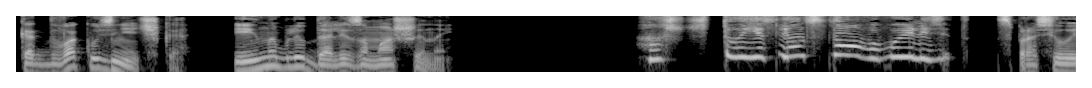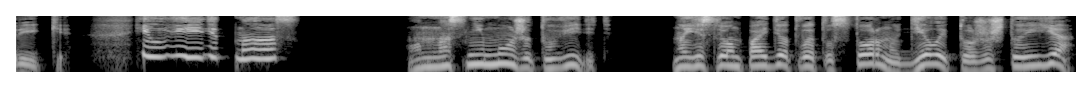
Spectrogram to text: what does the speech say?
как два кузнечика, и наблюдали за машиной. «А что, если он снова вылезет?» — спросил Рикки. «И увидит нас?» «Он нас не может увидеть. Но если он пойдет в эту сторону, делай то же, что и я.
